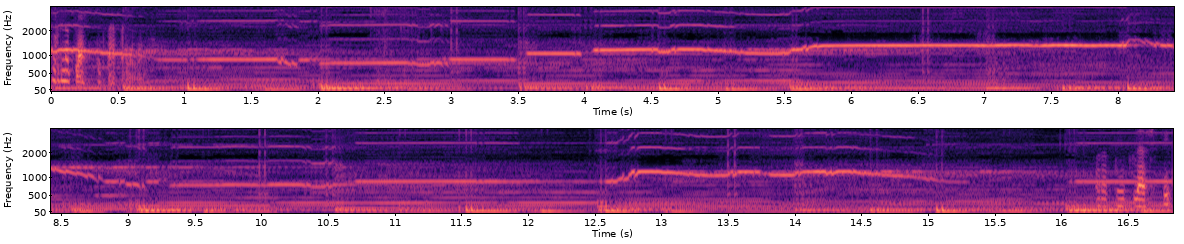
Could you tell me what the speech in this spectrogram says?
पूर्ण प्लास्टिक वापरलेलं हे प्लास्टिक.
